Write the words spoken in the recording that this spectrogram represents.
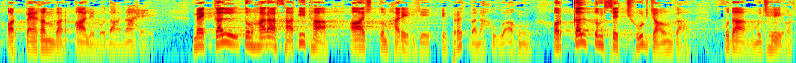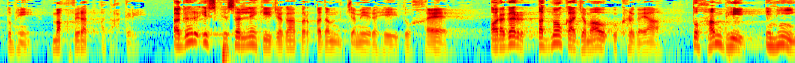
اور پیغمبر عالم دانا ہے۔ میں کل تمہارا ساتھی تھا، آج تمہارے لیے عبرت بنا ہوا ہوں اور کل تم سے چھوٹ جاؤں گا۔ خدا مجھے اور تمہیں مغفرت ادا کرے۔ اگر اس پھسلنے کی جگہ پر قدم جمے رہے تو خیر، اور اگر قدموں کا جماؤ اکھڑ گیا تو ہم بھی انہی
